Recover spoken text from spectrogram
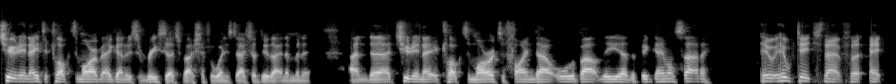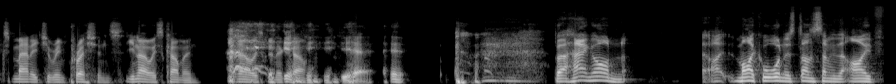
tune in eight o'clock tomorrow. I better go and do some research about Sheffield Wednesday. Actually, I'll do that in a minute. And uh, tune in eight o'clock tomorrow to find out all about the uh, the big game on Saturday. He'll, he'll ditch that for ex-manager impressions. You know it's coming. You know it's going to come. yeah. but hang on. I, Michael Warner's done something that I've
